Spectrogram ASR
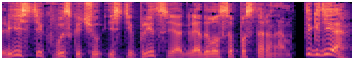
Листик выскочил из теплицы и оглядывался по сторонам. «Ты где?»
